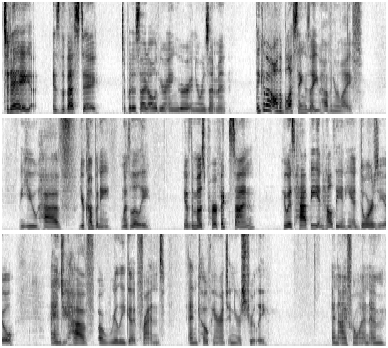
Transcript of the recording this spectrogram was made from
Today is the best day to put aside all of your anger and your resentment. Think about all the blessings that you have in your life. You have your company with Lily. You have the most perfect son who is happy and healthy and he adores you. And you have a really good friend and co parent in yours truly. And I, for one, am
